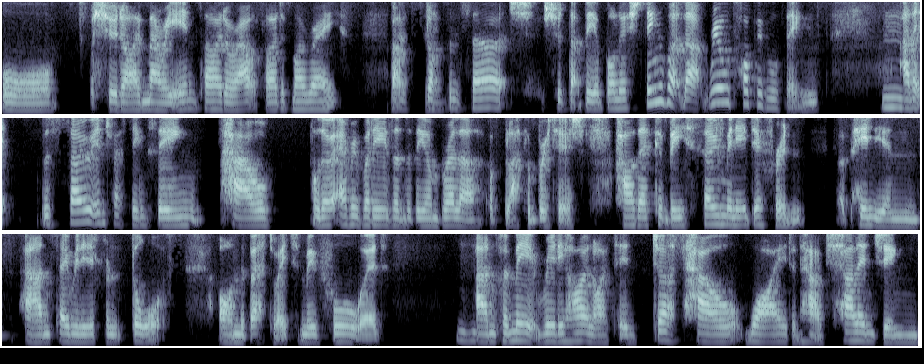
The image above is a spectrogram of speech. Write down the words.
Or should I marry inside or outside of my race? About stop and search. Should that be abolished? Things like that, real topical things. Mm. And it was so interesting seeing how, although everybody is under the umbrella of Black and British, how there can be so many different opinions and so many different thoughts on the best way to move forward. Mm-hmm. And for me, it really highlighted just how wide and how challenging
